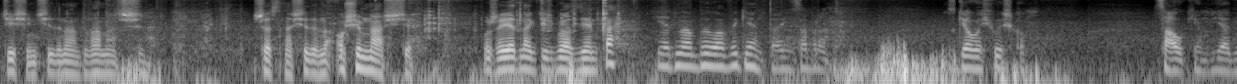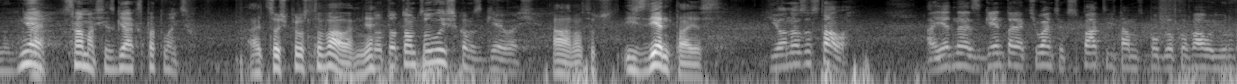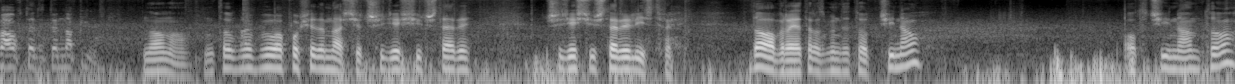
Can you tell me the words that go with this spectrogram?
dziesięć, jeden, dwa, na trzy, 16, 17, 18. Może jedna gdzieś była zdjęta? Jedna była wygięta i zabrana. Zgiąłeś łyżką. Całkiem jedną. Nie, sama się zgięła jak spadł łańcuch. Ale coś prostowałem, nie? No to tą co łyżką zgięłeś. A, no to i zdjęta jest. I ona została. A jedna jest zgięta jak ci łańcuch spadł i tam poblokowało i urwało wtedy ten napil. No, no. No to by było po 17, 34, 34 listwy. Dobra, ja teraz będę to odcinał. Odcinam to.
